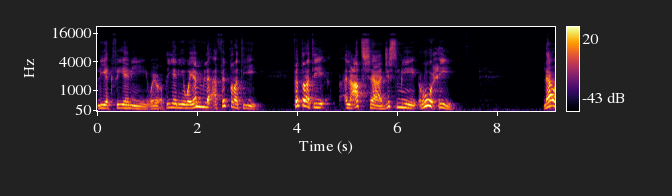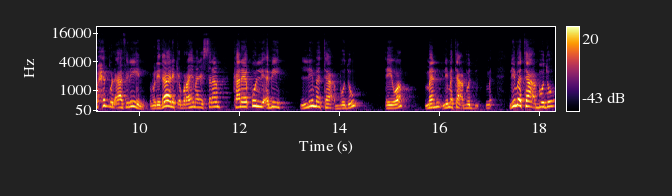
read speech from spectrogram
ليكفيني ويعطيني ويملأ فطرتي. فطرتي العطشة جسمي روحي. لا أحب الآفلين. ولذلك إبراهيم عليه السلام كان يقول لأبيه لم تعبد؟ أيوة. من؟ لم تعبد؟ لم تعبد؟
